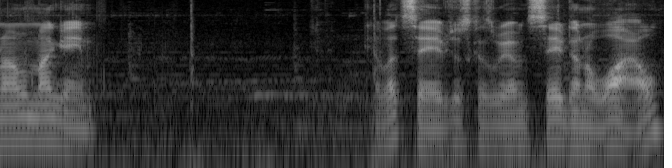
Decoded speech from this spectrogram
Going on with my game? Okay, let's save, just because we haven't saved in a while.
